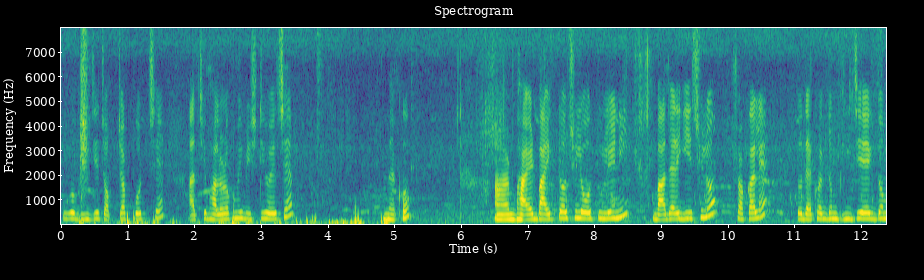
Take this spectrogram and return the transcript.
পুরো ভিজে চপচপ করছে। আজকে ভালো রকমই বৃষ্টি হয়েছে। দেখো, আর ভাইয়ের বাইকটাও ছিল, ও তুলেনি, বাজারে গিয়েছিল সকালে। তো দেখো একদম ভিজে, একদম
